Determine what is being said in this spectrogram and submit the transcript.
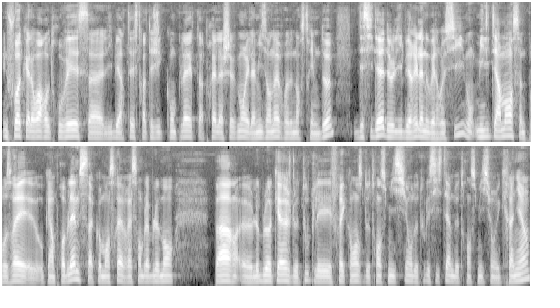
une fois qu'elle aura retrouvé sa liberté stratégique complète après l'achèvement et la mise en œuvre de Nord Stream 2, décidait de libérer la Nouvelle-Russie. Bon, militairement, ça ne poserait aucun problème, ça commencerait vraisemblablement par euh, le blocage de toutes les fréquences de transmission, de tous les systèmes de transmission ukrainiens.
